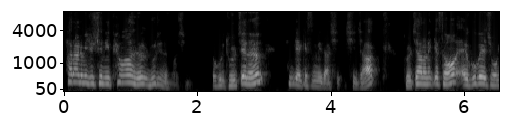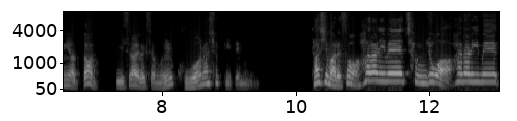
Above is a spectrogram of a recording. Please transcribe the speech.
하나님이 주신 이 평안을 누리는 것입니다. 그리고 둘째는 함께 읽겠습니다. 시, 시작. 둘째 하나님께서 애굽의 종이었던 이스라엘 백성을 구원하셨기 때문입니다. 다시 말해서 하나님의 창조와 하나님의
